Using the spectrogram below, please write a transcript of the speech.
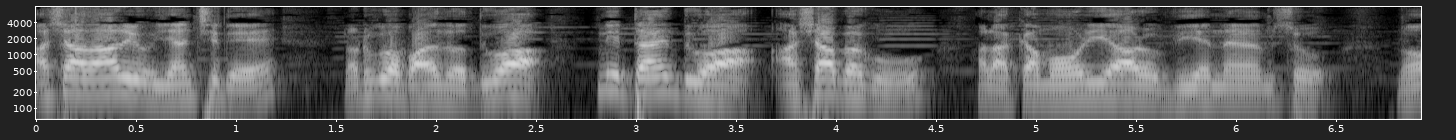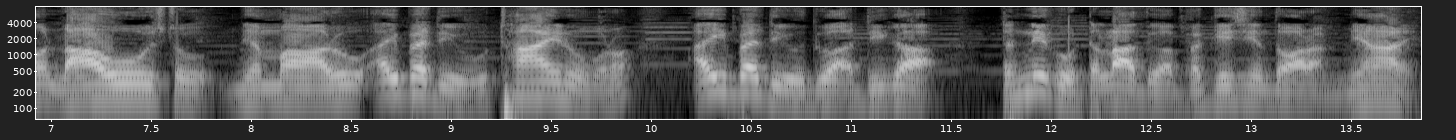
အာရှသားတွေကိုရမ်းချစ်တယ် နောက်တစ်ခုကဘာလဲဆိုတော့ तू ကနှစ်တိုင်း तू ကအာရှဘက်ကိုဟာလာကမ္ဘောဒီးယားတို့ဗီယက်နမ်ဆိုနော်လာအိုတို့မြန်မာတို့အဲ့ဘက်တွေကိုထိုင်းတို့ဗောနော်အဲ့ဘက်တွေကို तू ကအဓိကတစ်နှစ်ကိုတစ်လ तू က vacation သွားတာများတယ်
